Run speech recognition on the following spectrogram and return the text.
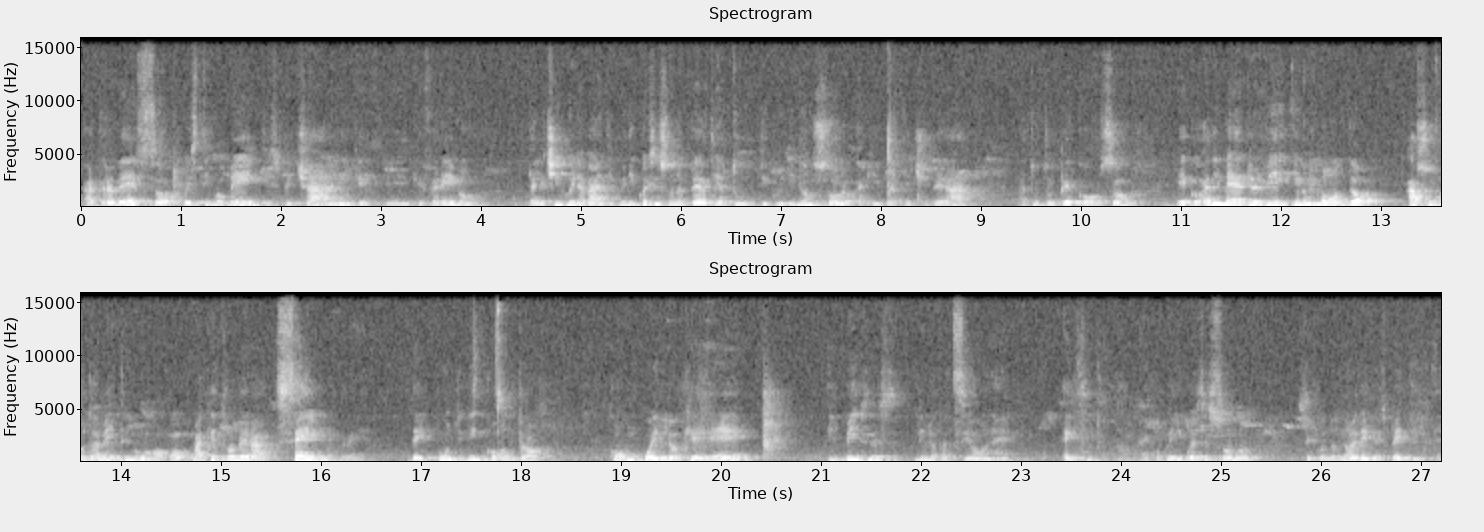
attraverso questi momenti speciali che, che, che faremo dalle 5 in avanti, quindi questi sono aperti a tutti, quindi non solo a chi parteciperà a tutto il percorso, ecco, ad immergervi in un mondo assolutamente nuovo, ma che troverà sempre dei punti di incontro con quello che è il business, l'innovazione e il futuro. Ecco, quindi questi sono secondo noi degli aspetti eh,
